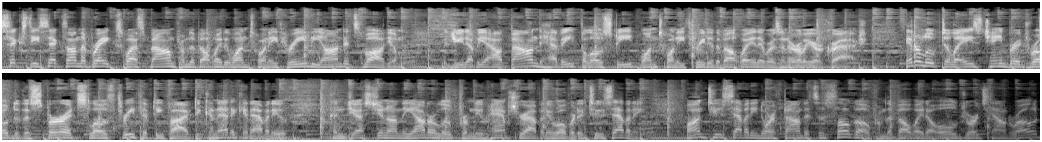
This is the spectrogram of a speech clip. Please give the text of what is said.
66 on the brakes westbound from the Beltway to 123. Beyond its volume. The GW outbound, heavy. Below speed. 123 to the Beltway. There was an earlier crash. Inner Loop delays, Chainbridge Road to the Spur. It slows 355 to Connecticut Avenue. Congestion on the outer loop from New Hampshire Avenue over to 270. On 270 northbound, it's a slow go from the Beltway to Old Georgetown Road.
